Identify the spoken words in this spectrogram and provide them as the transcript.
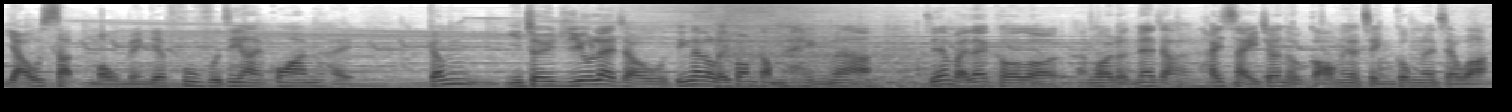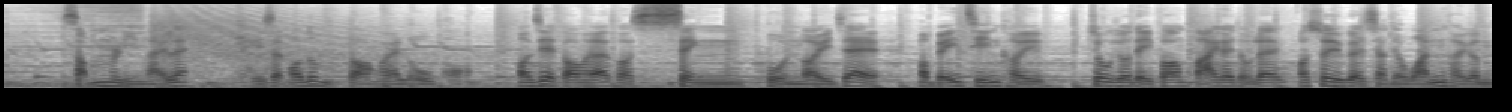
有實無名嘅夫婦之間嘅關係。咁而最主要咧就點解個女方咁興咧嚇？就因為咧個個愛倫咧就喺細章度講呢個證供咧就話十五年嚟咧，其實我都唔當佢係老婆，我只係當佢係一個性伴侶，即係我俾錢佢租咗地方擺喺度咧，我需要嘅時候就揾佢咁。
